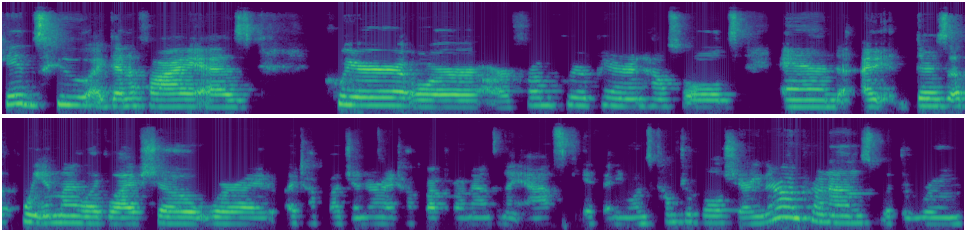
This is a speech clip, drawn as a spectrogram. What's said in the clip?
kids who identify as queer or are from queer parent households. And I, there's a point in my like live show where I, I talk about gender and I talk about pronouns and I ask if anyone's comfortable sharing their own pronouns with the room.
